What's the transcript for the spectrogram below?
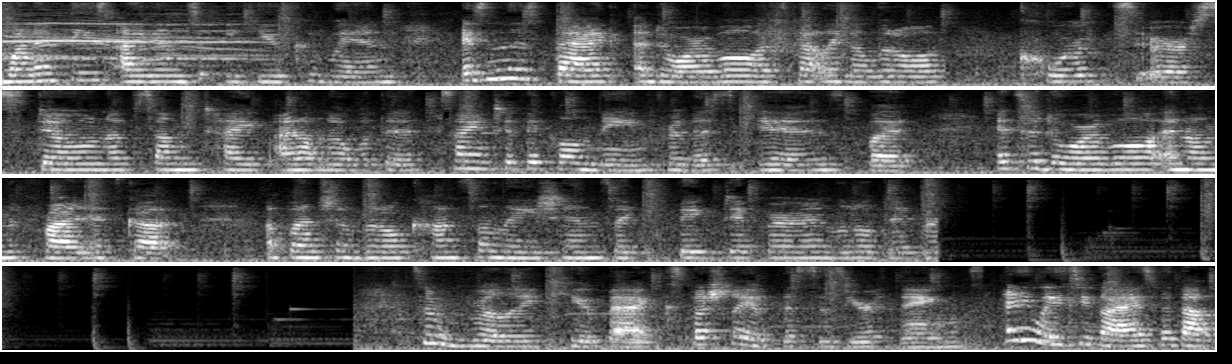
one of these items you could win. Isn't this bag adorable? It's got like a little quartz or stone of some type. I don't know what the scientific name for this is, but it's adorable. And on the front, it's got a bunch of little constellations like Big Dipper and Little Dipper. It's a really cute bag, especially if this is your thing. Anyways, you guys, without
